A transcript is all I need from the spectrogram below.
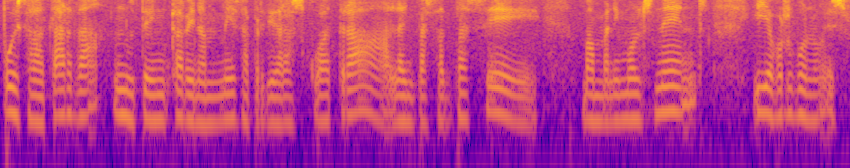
pues a la tarda notem que venen més a partir de les 4. L'any passat va ser, van venir molts nens i llavors bueno, és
